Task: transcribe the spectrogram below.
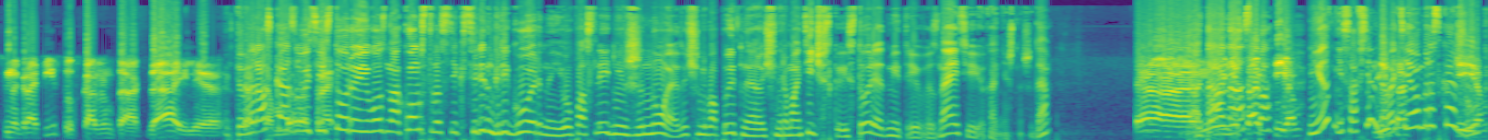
сценографисту, скажем так, да, или... Это вы рассказываете там, историю его знакомства с Екатериной Григорьевной, его последней женой. Это очень любопытная, очень романтическая история, Дмитрий, вы знаете ее, конечно же, да? А, а ну, не совсем. По... Нет, не совсем. Не Давайте совсем. я вам расскажу.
